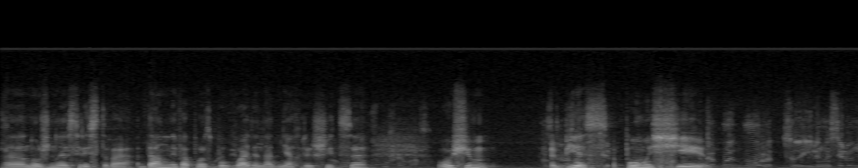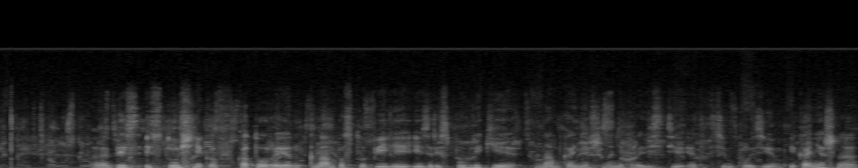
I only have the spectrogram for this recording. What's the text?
э, нужные средства. Данный вопрос буквально на днях решится. В общем, без помощи, э, без источников, которые к нам поступили из республики, нам, конечно, не провести этот симпозиум. И, конечно,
